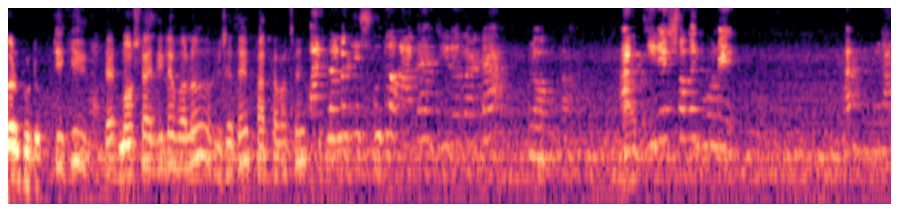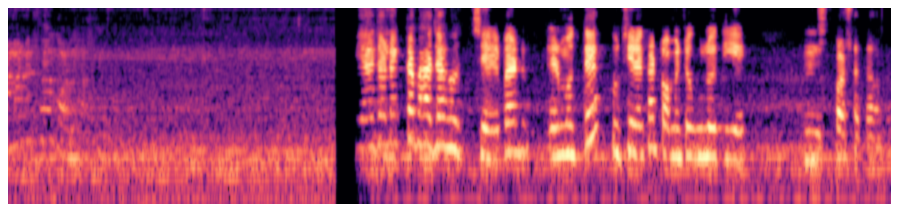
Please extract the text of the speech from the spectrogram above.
কিছুক্ষণ ফুটুক কি কি মশলা দিলে বলো এর সাথে? কাতলা মাছে পাতলা মাছে শুধু আদা জিরে বাটা লঙ্কা। আর জিরের সঙ্গে ধনে আর নামানোর সময় গরম পেঁয়াজ অনেকটা ভাজা হচ্ছে এবার এর মধ্যে কুচিয়ে রাখা টমেটো গুলো দিয়ে কষাতে হবে।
